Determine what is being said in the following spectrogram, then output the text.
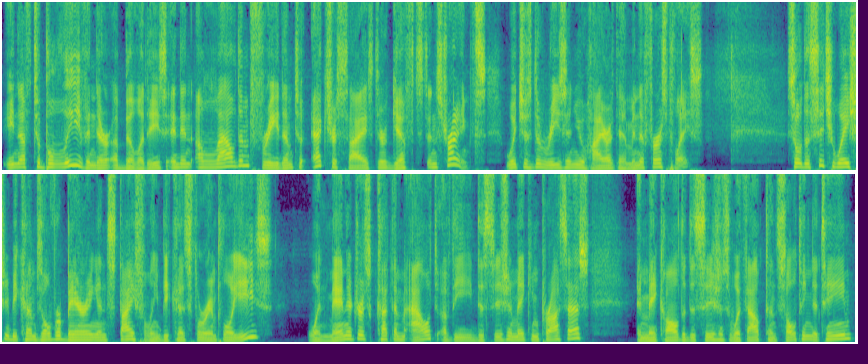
enough to believe in their abilities and then allow them freedom to exercise their gifts and strengths, which is the reason you hire them in the first place. So the situation becomes overbearing and stifling because for employees, when managers cut them out of the decision making process, and make all the decisions without consulting the team,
